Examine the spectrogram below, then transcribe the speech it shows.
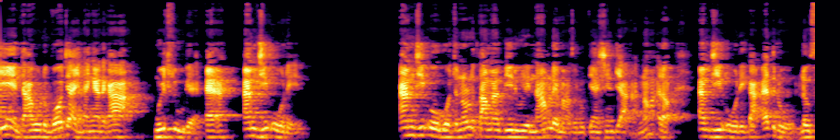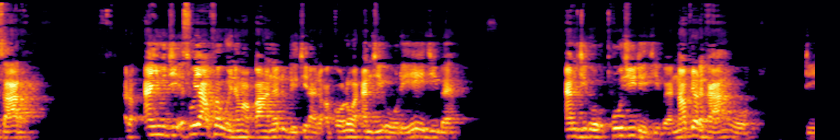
ရေးရင်ဒါကိုသဘောကျရင်နိုင်ငံတကာငွေလှူတယ်အဲ MGO တွေ MGO ကိုကျွန်တော်တို့တာမန်ပြည်သူတွေနားမလည်မှာဆိုလို့ပြန်ရှင်းပြတာเนาะအဲ့တော့ MGO တွေကအဲ့ဒါလိုလှုပ်ရှားတာအဲ့တော့ UNG အစိုးရအဖွဲ့ဝင်တွေမှာပါနေတဲ့လူတွေကြည့်လိုက်တော့အကုန်လုံးက MGO တွေကြီးပဲ MGO အဖိုးကြီးတွေကြီးပဲနောက်ပြတခါဟိုဒီ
